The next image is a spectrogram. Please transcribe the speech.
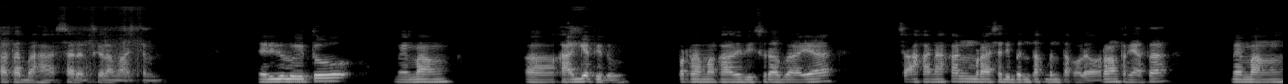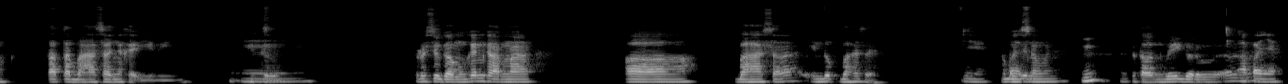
tata bahasa dan segala macam. Jadi dulu itu memang eh, kaget itu. Pertama kali di Surabaya seakan-akan merasa dibentak-bentak oleh orang ternyata memang tata bahasanya kayak gini. Gitu. Hmm, Terus juga mungkin karena eh bahasa induk bahasa ya? iya apa sih bahasa- namanya? Hmm? Ketahuan bego dong. apanya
